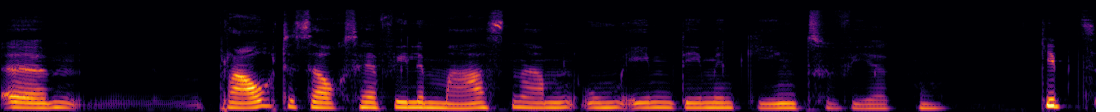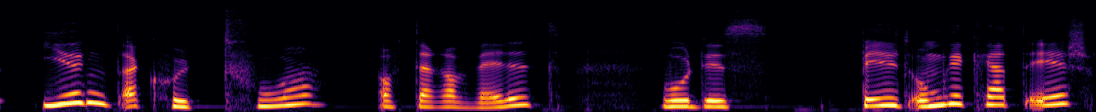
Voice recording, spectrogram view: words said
ähm, braucht es auch sehr viele Maßnahmen, um eben dem entgegenzuwirken. Gibt es irgendeine Kultur auf der Welt, wo das Bild umgekehrt ist?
